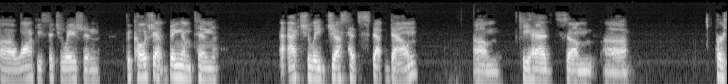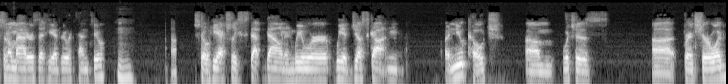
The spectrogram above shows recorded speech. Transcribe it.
a wonky situation. The coach at Binghamton actually just had stepped down. Um, he had some uh, personal matters that he had to attend to. Mhm. Uh, so he actually stepped down, and we were we had just gotten a new coach, um, which is uh, Brent Sherwood.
